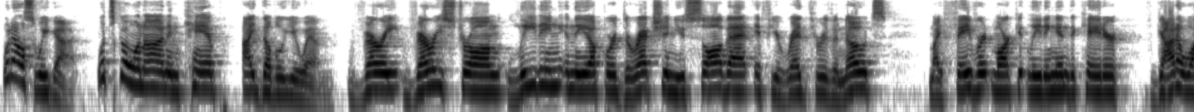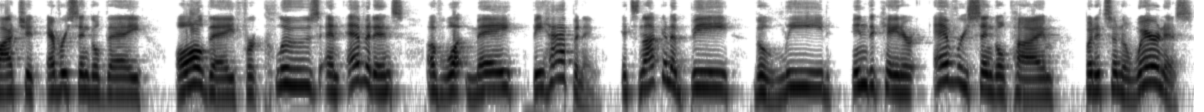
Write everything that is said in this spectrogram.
What else we got? What's going on in Camp IWM? Very, very strong, leading in the upward direction. You saw that if you read through the notes. My favorite market leading indicator. You've got to watch it every single day all day for clues and evidence of what may be happening. It's not going to be the lead indicator every single time, but it's an awareness.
